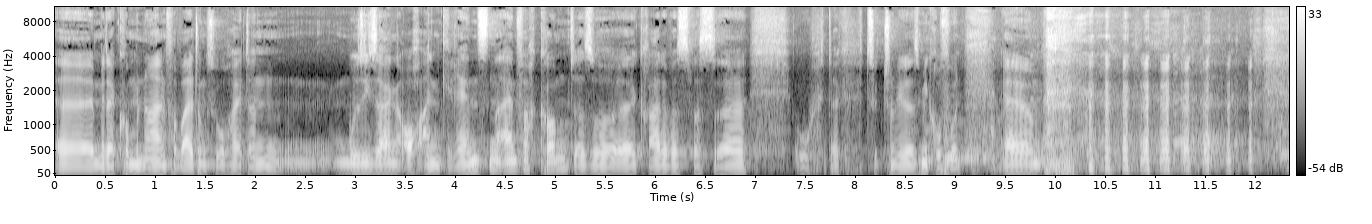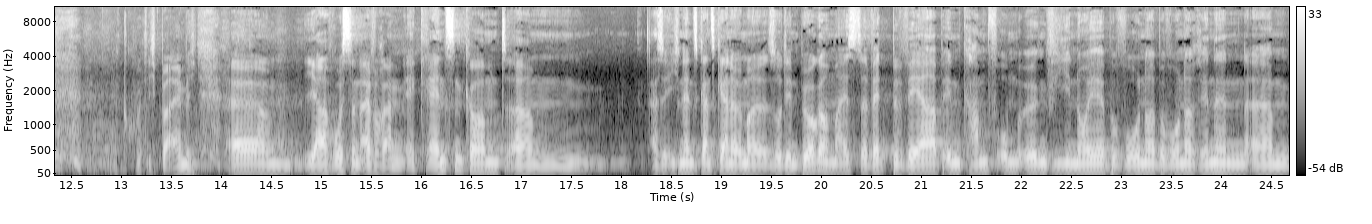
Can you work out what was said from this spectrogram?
äh, mit der kommunalen Verwaltungshoheit dann, muss ich sagen, auch an Grenzen einfach kommt. Also äh, gerade was, was, äh, oh, da zückt schon wieder das Mikrofon. Ähm, Gut, ich beeile mich. Ähm, ja, wo es dann einfach an Grenzen kommt. Ähm, also ich nenne es ganz gerne immer so den Bürgermeisterwettbewerb im Kampf um irgendwie neue Bewohner, Bewohnerinnen, ähm,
